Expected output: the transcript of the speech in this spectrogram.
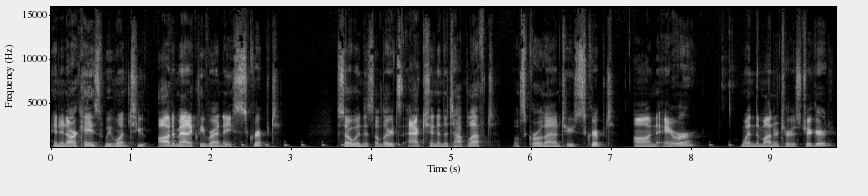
And in our case, we want to automatically run a script. So in this alerts action in the top left, we'll scroll down to script on error when the monitor is triggered.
